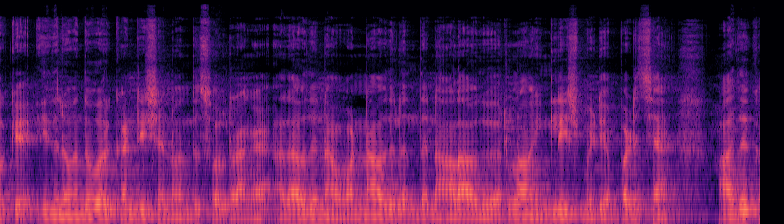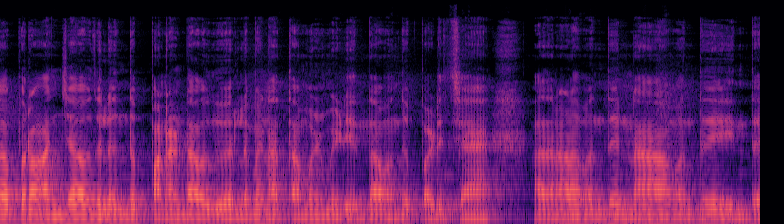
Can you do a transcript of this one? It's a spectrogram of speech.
ஓகே இதில் வந்து ஒரு கண்டிஷன் வந்து சொல்கிறாங்க அதாவது நான் ஒன்றாவதுலேருந்து நாலாவது வரலாம் இங்கிலீஷ் மீடியம் படித்தேன் அதுக்கப்புறம் அஞ்சாவதுலேருந்து பன்னெண்டாவது வரலுமே நான் தமிழ் மீடியம் தான் வந்து படித்தேன் அதனால் வந்து நான் வந்து இந்த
